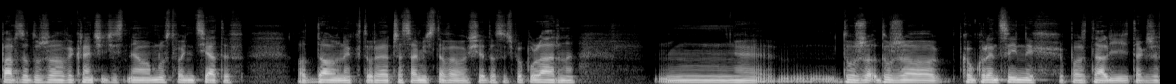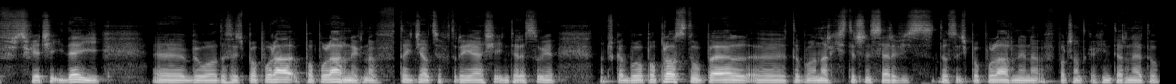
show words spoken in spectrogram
bardzo dużo wykręcić. Istniało mnóstwo inicjatyw oddolnych, które czasami stawały się dosyć popularne. Mm, dużo, dużo konkurencyjnych portali, także w świecie idei e, było dosyć popularnych no, w tej działce, w której ja się interesuję. Na przykład było po prostu.pl, e, to był anarchistyczny serwis dosyć popularny w początkach internetu.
